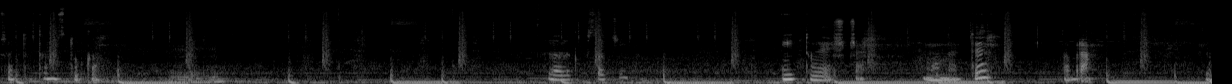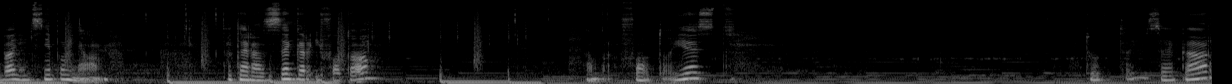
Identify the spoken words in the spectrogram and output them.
Co to tam stuka? Lolek psoci. I tu jeszcze monety. Dobra. Chyba nic nie pominęłam. To teraz zegar i foto. Dobra, foto jest. Tutaj zegar.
